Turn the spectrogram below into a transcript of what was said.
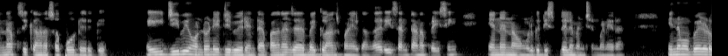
என்எஃப்சிக்கான சப்போர்ட் இருக்குது eight GB one twenty eight GB வேரியண்ட்டை பதினஞ்சாயிரம் ரூபாய்க்கு லான்ச் பண்ணியிருக்காங்க. ரீசெண்டான ப்ரைஸிங் என்னென்னு நான் உங்களுக்கு டிஸ்பிளேல மென்ஷன் பண்ணிடுறேன். இந்த மொபைலோட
